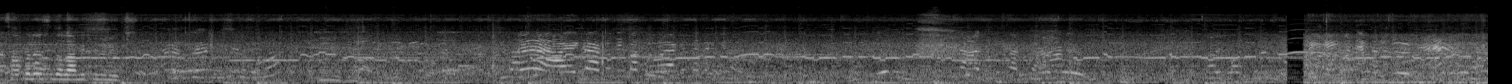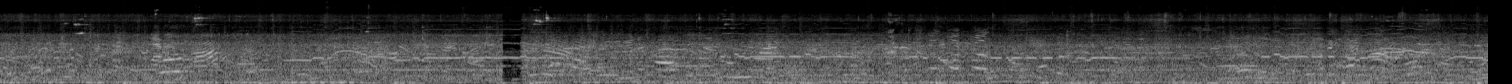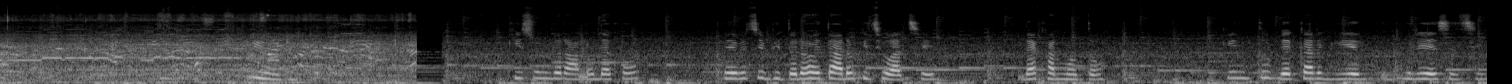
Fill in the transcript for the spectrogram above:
সাথে এসে তাহলে আমি কিনে নিচ্ছি কি সুন্দর আলো, দেখো। ভেবেছি ভিতরে হয়তো আরও কিছু আছে দেখার মতো। কিন্তু বেকার গিয়ে ঘুরে এসেছি।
